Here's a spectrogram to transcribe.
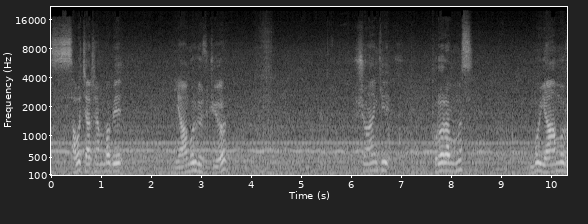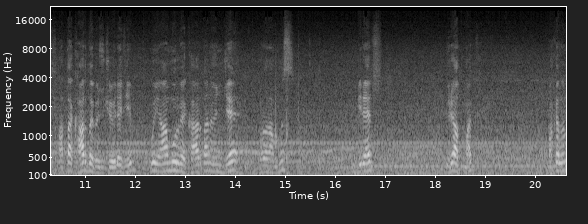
salı çarşamba bir yağmur gözüküyor. Şu anki programımız bu yağmur hatta kar da gözüküyor öyle diyeyim. Bu yağmur ve kardan önce programımız birer üre atmak. Bakalım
